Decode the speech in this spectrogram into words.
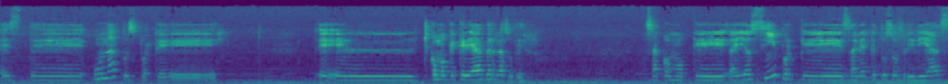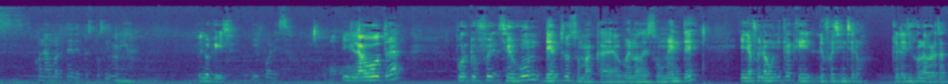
Este, una, pues porque él como que quería verla sufrir. O sea, como que a ellos sí, porque sabía que tú sufrirías con la muerte de tu esposa y tu hija. Es lo que hice. Y por eso. Y la otra, porque fue, según dentro de su maca, bueno, de su mente, ella fue la única que le fue sincero, que le dijo la verdad.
